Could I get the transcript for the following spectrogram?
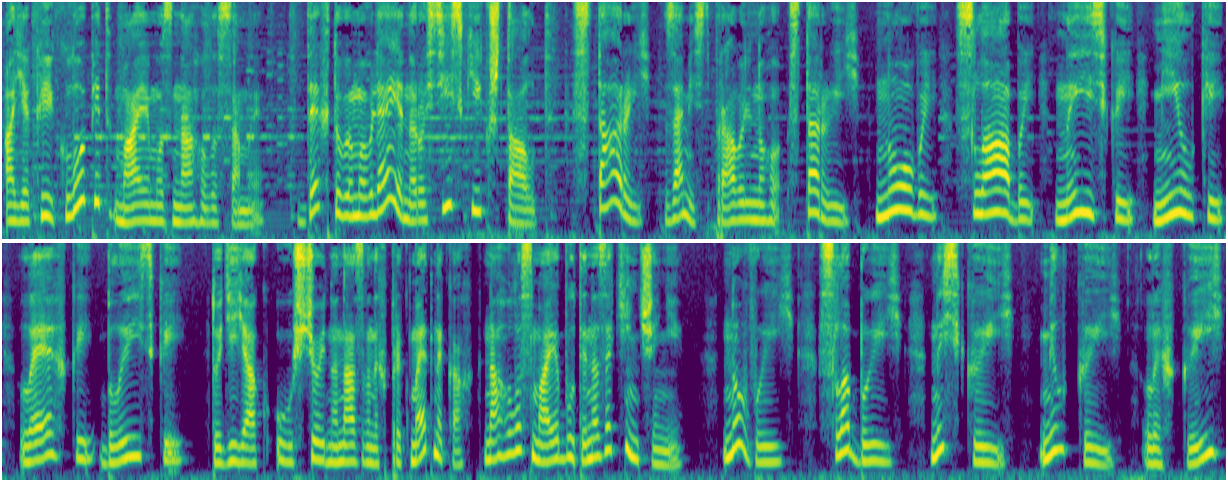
А який клопіт маємо з наголосами? Дехто вимовляє на російський кшталт старий замість правильного старий, новий, слабий, низький, мілкий, легкий, близький тоді як у щойно названих прикметниках наголос має бути на закінченні. Новий, слабий, низький, мілкий, легкий,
